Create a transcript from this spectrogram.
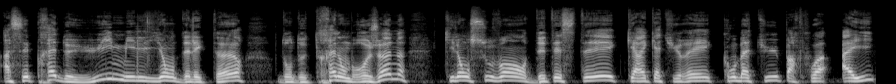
à ses près de 8 millions d'électeurs, dont de très nombreux jeunes, qui l'ont souvent détesté, caricaturé, combattu, parfois haï,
